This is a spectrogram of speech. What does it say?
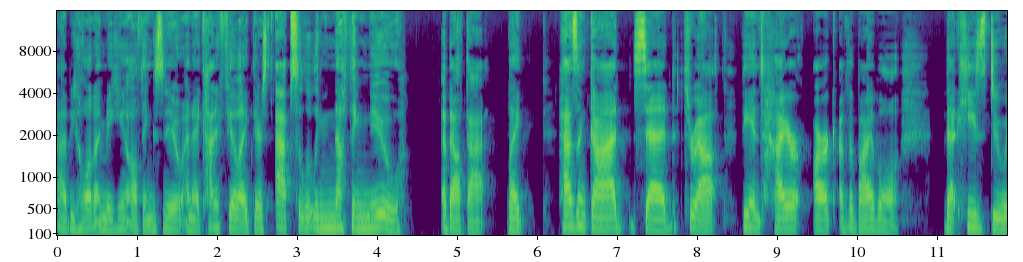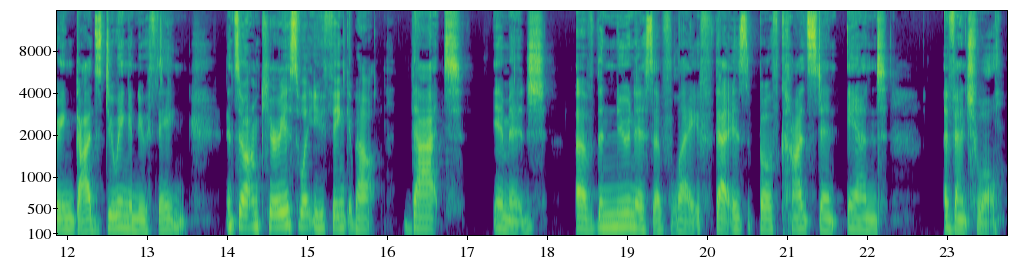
uh, Behold, I'm making all things new. And I kind of feel like there's absolutely nothing new about that. Like, hasn't God said throughout the entire arc of the Bible that He's doing, God's doing a new thing? And so I'm curious what you think about that image of the newness of life that is both constant and eventual.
